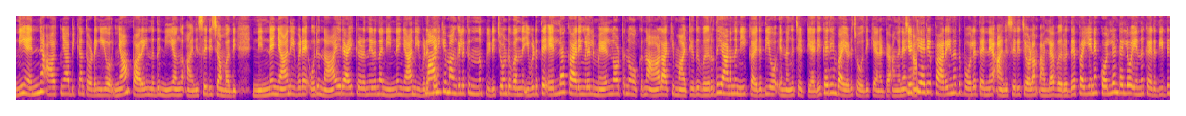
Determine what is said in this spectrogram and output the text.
നീ എന്നെ ആജ്ഞാപിക്കാൻ തുടങ്ങിയോ? ഞാൻ പറയുന്നത് നീ അങ്ങ് അനുസരിച്ചാൽ മതി. നിന്നെ ഞാൻ ഇവിടെ ഒരു നായരായി കിടന്നിരുന്ന നിന്നെ ഞാൻ ഇവിടെ മാണിക്യമംഗലത്ത് നിന്ന് പിടിച്ചോണ്ട് വന്ന് ഇവിടുത്തെ എല്ലാ കാര്യങ്ങളിലും മേൽനോട്ടം നോക്കുന്ന ആളാക്കി മാറ്റിയത് വെറുതെയാണെന്ന് നീ കരുതിയോ? എന്നങ്ങ് ചെട്ടിയാര് കരീംബായോട് ചോദിക്കാനട്ടോ അങ്ങനെ ചെട്ടിയാര് പറയുന്നത് പോലെ തന്നെ അനുസരിച്ചോളം. അല്ല വെറുതെ പയ്യനെ കൊല്ലണ്ടല്ലോ എന്ന് കരുതിയിട്ട്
